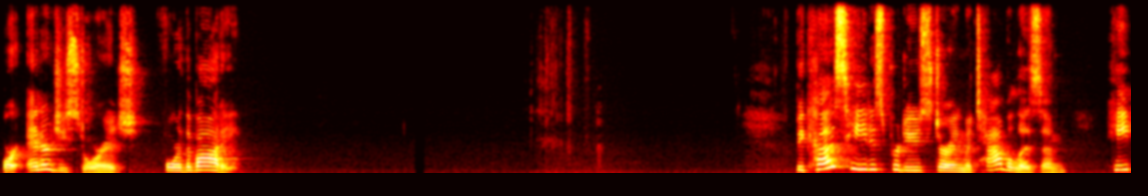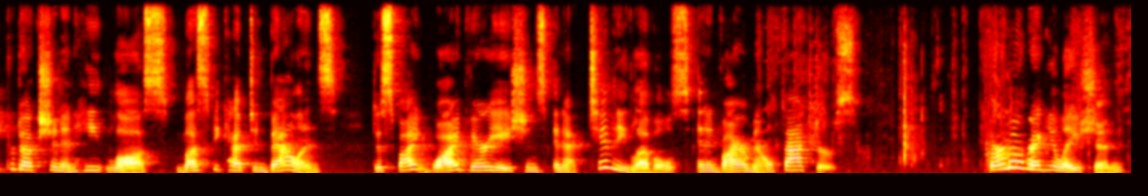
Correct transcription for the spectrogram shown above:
or energy storage for the body. Because heat is produced during metabolism, heat production and heat loss must be kept in balance despite wide variations in activity levels and environmental factors. Thermoregulation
